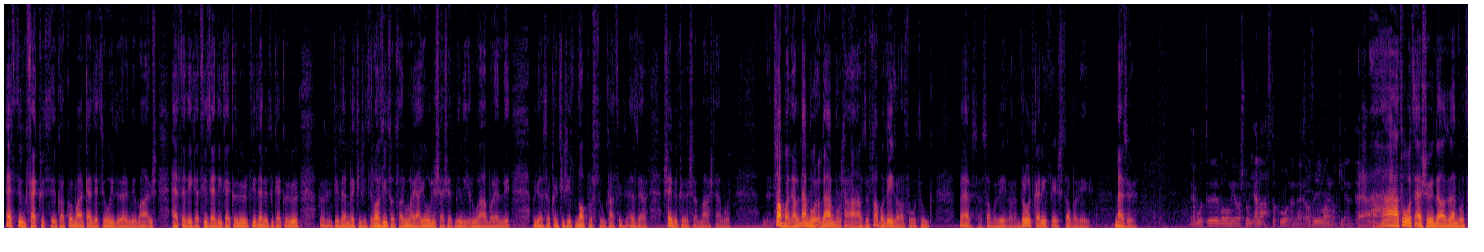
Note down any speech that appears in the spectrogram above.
Ettünk, feküdtünk, akkor már kezdett jó idő lenni, május 7-e, 10-e körül, 15-e körül, akkor az ember kicsit lazított a ruháján, jól is esett mindig ruhába lenni, ugye az akkor kicsit napoztunk, hát ezzel semmi különösebb más nem volt. Szabad, nem volt, nem volt ház, szabad ég alatt voltunk. Persze, szabad ég alatt. Drótkerítés, szabad ég. Mező. Nem volt ö, valami olyasmi, hogy eláztak volna, mert azért vannak ilyen esők. Hát volt eső, de az nem volt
